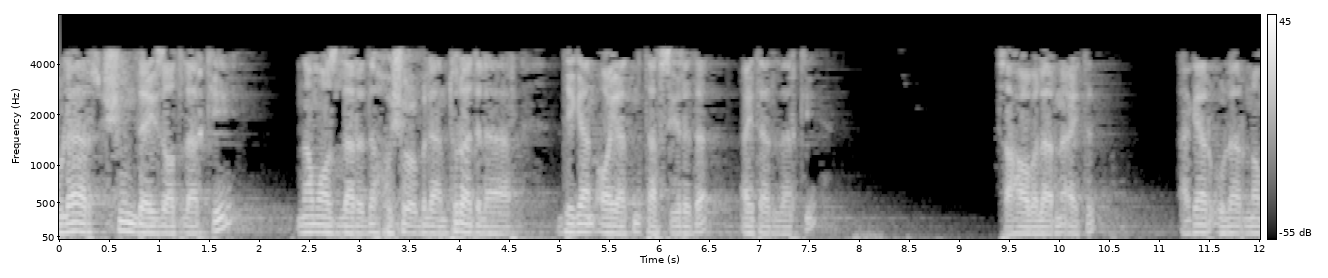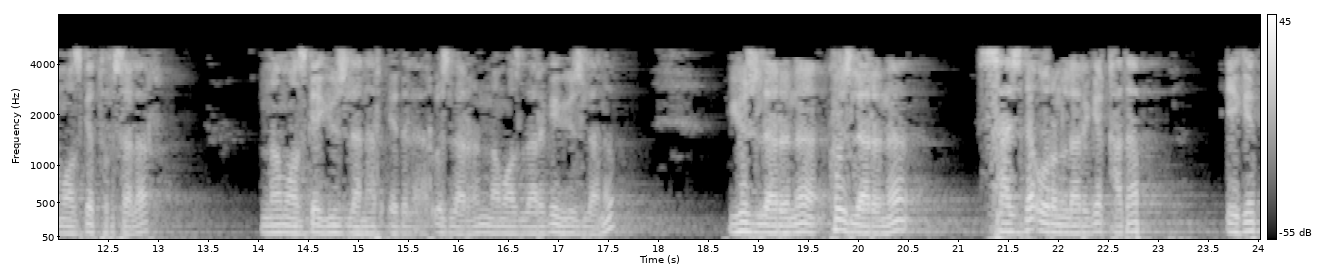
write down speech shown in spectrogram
ular shunday zotlarki namozlarida xushu bilan turadilar degan oyatni tafsirida aytadilarki sahobalarni aytib agar ular namozga tursalar namozga yuzlanar edilar. O'zlarini namozlariga yuzlanib yuzlarini ko'zlarini sajda o'rinlariga qadab egib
